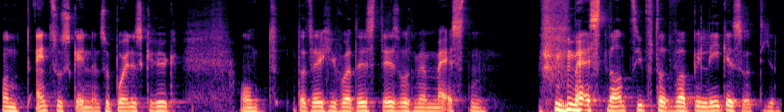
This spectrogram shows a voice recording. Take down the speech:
und einzuscannen, sobald ich es kriege. Und tatsächlich war das das, was mir am meisten, meisten anzipft hat, war Belege sortieren.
